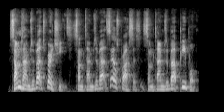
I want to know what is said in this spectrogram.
sometimes about spreadsheets, sometimes about sales processes, sometimes about people.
